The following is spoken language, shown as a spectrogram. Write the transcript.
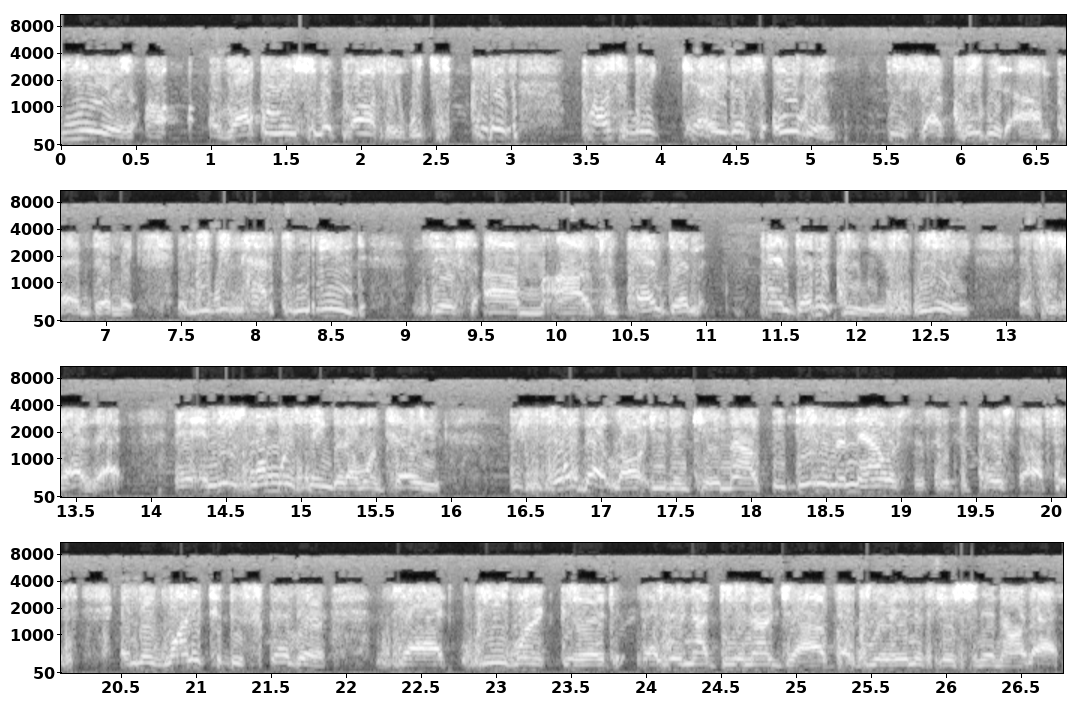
years of operational profit, which could have possibly carried us over this uh, COVID um, pandemic, and we wouldn't have to need this um, uh, some pandemic pandemic relief, really, if we had that. And, and there's one more thing that I want to tell you before that law even came out, they did an analysis with the post office, and they wanted to discover that we weren't good, that we're not doing our job, that we're inefficient and all that.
